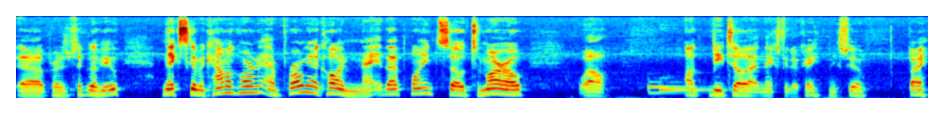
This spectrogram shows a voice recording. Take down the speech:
uh, for this particular view. Next is going to be Comic Corner. I'm probably going to call it night at that point. So tomorrow, well, I'll detail that next video, okay? Next video. Bye.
